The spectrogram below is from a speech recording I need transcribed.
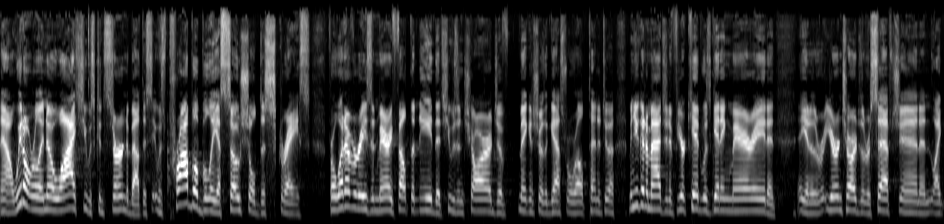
Now, we don't really know why she was concerned about this. It was probably a social disgrace for whatever reason, Mary felt the need that she was in charge of making sure the guests were well tended to. I mean, you can imagine if your kid was getting married and you know you're in charge of the reception and like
